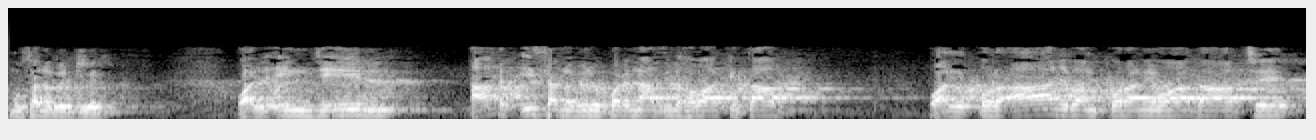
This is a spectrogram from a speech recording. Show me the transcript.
মুসানবীর যুগের। ওয়াল ইঞ্জিল আর ঈসা নবীর উপরে নাজিল হওয়া কিতাব। ওয়াল কোরআন এবং কোরআনে ওয়াদা আছে।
